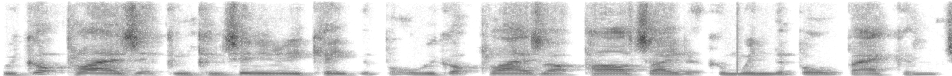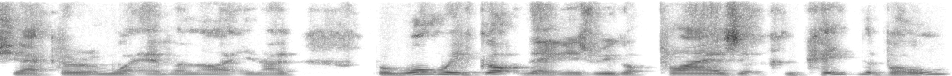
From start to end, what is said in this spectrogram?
we've got players that can continually keep the ball. We've got players like Partey that can win the ball back and Xhaka and whatever, like, you know. But what we've got then is we've got players that can keep the ball,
